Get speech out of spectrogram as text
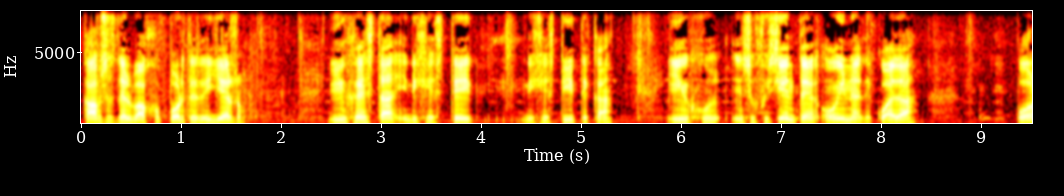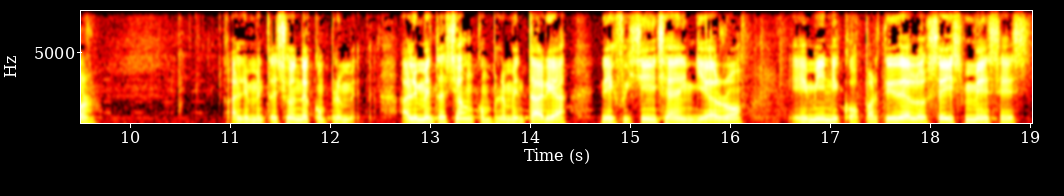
Causas del bajo aporte de hierro. Ingesta digestítica insuficiente o inadecuada por alimentación, de alimentación complementaria, en hierro hemínico a partir de los 6 meses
